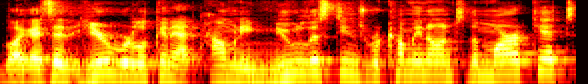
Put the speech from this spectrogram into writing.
like I said, here we're looking at how many new listings were coming onto the market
